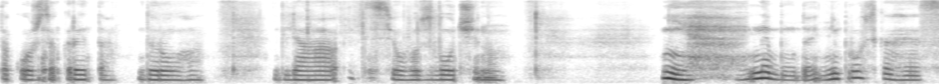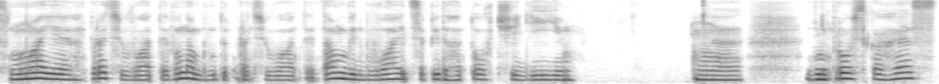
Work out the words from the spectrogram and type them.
Також закрита дорога для цього злочину. Ні, не буде. Дніпровська ГЕС має працювати, вона буде працювати. Там відбуваються підготовчі дії. Е, Дніпровська ГЕС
